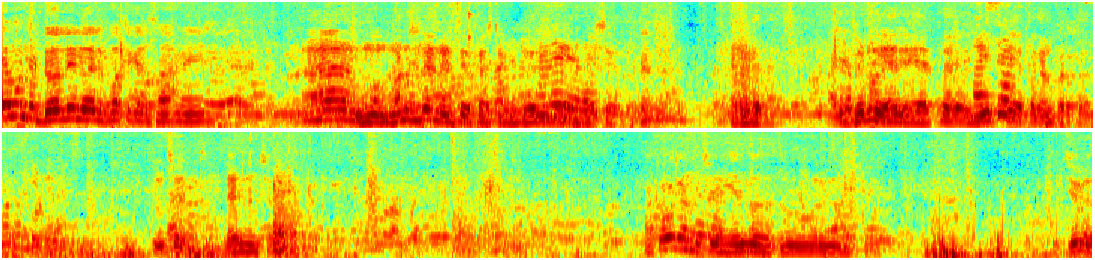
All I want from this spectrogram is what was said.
ఏముంది? వెళ్ళిపోవచ్చు కదా స్వామి. ఆ, మ- మనుషులే నడిచేది కష్టం. చూడు అది ఎట్లా ఈస్తే ఎట్లా కనపడుతుంది? నుంచో రెండు నుంచో పక్కగా నుంచో ఏందో దూరంగా నుంచో చూడు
